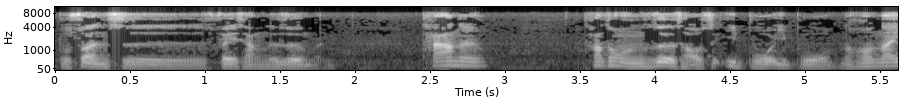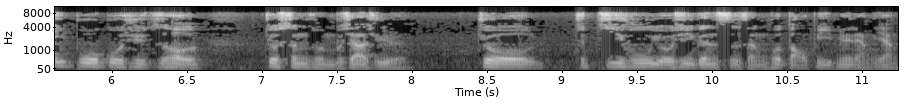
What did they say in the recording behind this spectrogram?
不算是非常的热门。它呢？它通常热潮是一波一波，然后那一波过去之后就生存不下去了，就就几乎游戏跟死城或倒闭没两样。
